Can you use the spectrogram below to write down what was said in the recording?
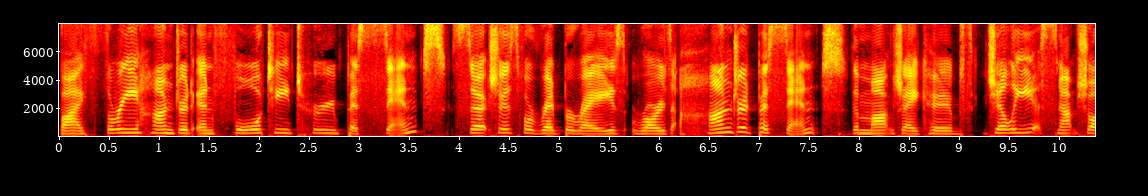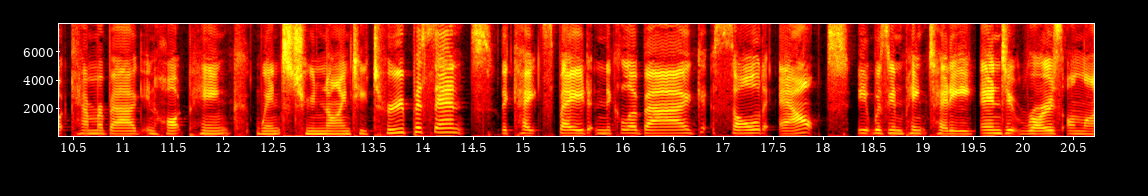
by 342%. Searches for red berets rose 100%. The Marc Jacobs jelly snapshot camera bag in hot pink went to 92%. The Kate Spade Nicola bag sold out. It was in pink teddy and it rose online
